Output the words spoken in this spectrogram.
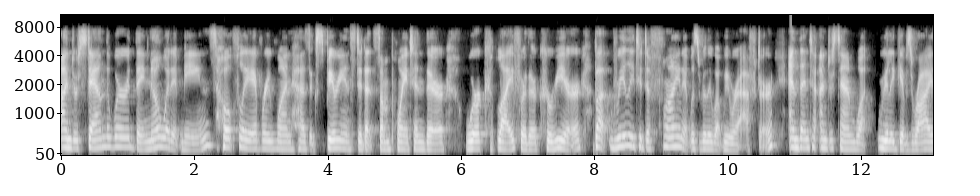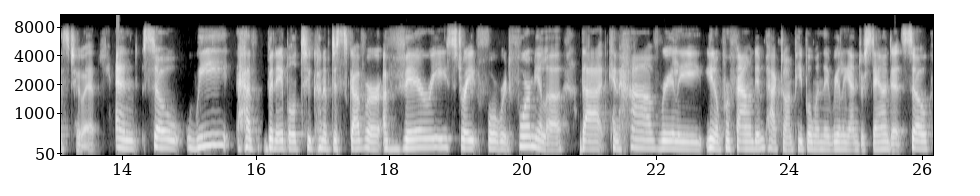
understand the word, they know what it means. Hopefully, everyone has experienced it at some point in their work life or their career. But really, to define it was really what we were after, and then to understand what really gives rise to it. And so we have been able to kind of discover a very straightforward formula that can have really, you know, profound impact on people when they really understand it. So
